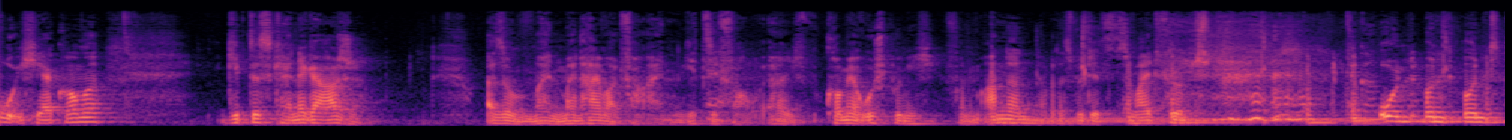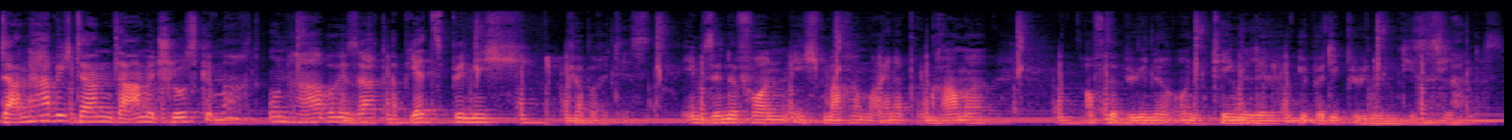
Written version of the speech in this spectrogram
wo ich herkomme, gibt es keine Gage. Also mein, mein Heimatverein, GCV. Ja. ich komme ja ursprünglich von einem anderen, aber das wird jetzt zu weit führen. Und, und, und dann habe ich dann damit Schluss gemacht und habe gesagt, ab jetzt bin ich Kabarettist. Im Sinne von, ich mache meine Programme auf der Bühne und tingle über die Bühnen dieses Landes.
